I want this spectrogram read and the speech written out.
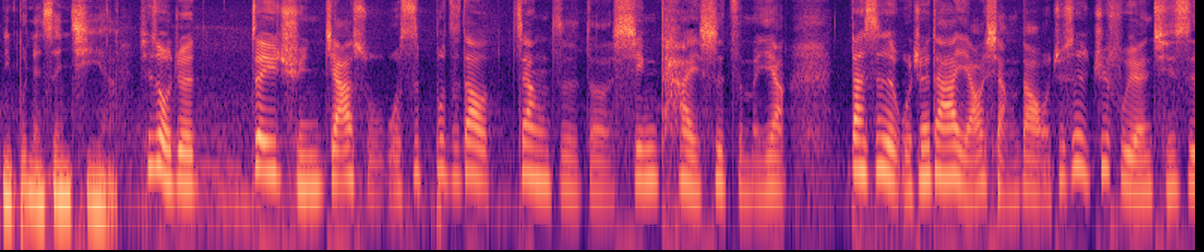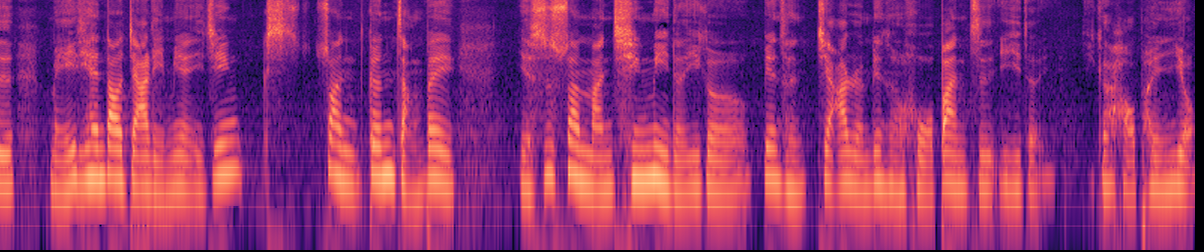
你不能生气啊。其实我觉得这一群家属，我是不知道这样子的心态是怎么样，但是我觉得大家也要想到，就是居服员其实每一天到家里面，已经算跟长辈。也是算蛮亲密的一个，变成家人、变成伙伴之一的一一个好朋友。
